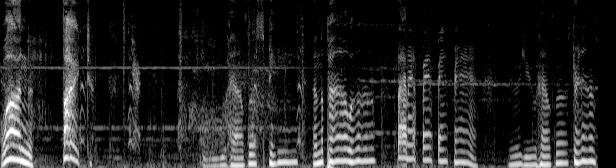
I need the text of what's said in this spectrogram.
one, fight! Do you have the speed and the power? Do you have the strength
